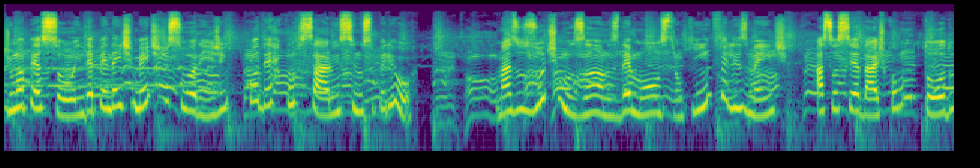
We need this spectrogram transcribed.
De uma pessoa, independentemente de sua origem, poder cursar o ensino superior. Mas os últimos anos demonstram que, infelizmente, a sociedade como um todo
